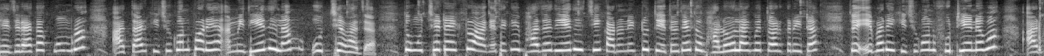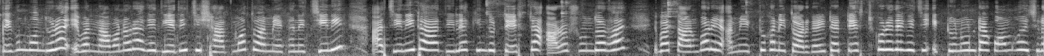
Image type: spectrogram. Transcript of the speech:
ভেজে রাখা কুমড়ো আর তার কিছুক্ষণ পরে আমি দিয়ে দিলাম উচ্ছে ভাজা। তো উচ্ছেটা একটু আগে থেকেই ভাজা দিয়ে দিচ্ছি, কারণ একটু তেতো তেতো ভালোও লাগবে তরকারিটা। তো এবারে কিছুক্ষণ ফুটিয়ে নেব, আর দেখুন বন্ধুরা, এবার নামানোর আগে দিয়ে দিচ্ছি স্বাদ মতো আমি এখানে চিনি, আর চিনিটা দিলে কিন্তু টেস্টটা আরও সুন্দর হয়। এবার তারপরে আমি একটুখানি তরকারিটা টেস্ট করে দেখেছি, একটু নুনটা কম হয়েছিল,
